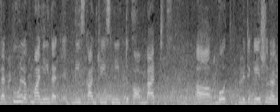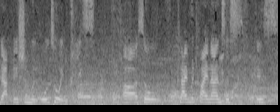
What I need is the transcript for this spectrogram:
that pool of money that these countries need to combat uh, both mitigation and adaptation will also increase. Uh, so climate finance is, is,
